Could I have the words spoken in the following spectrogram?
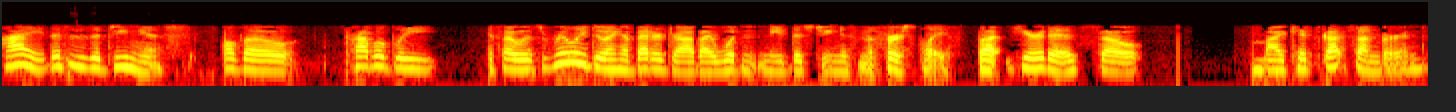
Hi, this is a genius. Although, probably if I was really doing a better job, I wouldn't need this genius in the first place. But here it is. So, my kids got sunburned.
